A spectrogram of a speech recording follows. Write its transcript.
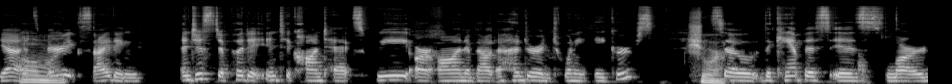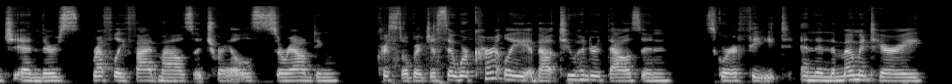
Yeah, it's oh very exciting. And just to put it into context, we are on about 120 acres. Sure. So the campus is large, and there's roughly five miles of trails surrounding Crystal Bridges. So we're currently about 200,000 square feet. And then the momentary,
